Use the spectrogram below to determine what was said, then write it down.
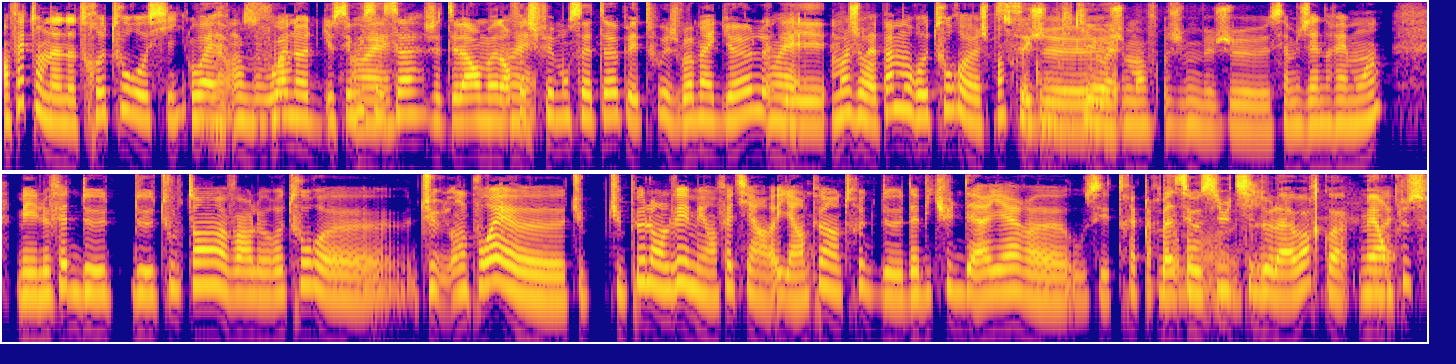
En fait, on a notre retour aussi. Ouais, Euh, on se voit. notre. C'est oui, Ouais. c'est ça. J'étais là en mode. En Ouais. fait, je fais mon setup et tout, et je vois ma gueule. Ouais. Et Moi, j'aurais pas mon retour. euh, Je pense que je, je, je, je- ça me gênerait moins. Mais le fait de, de tout le temps avoir le retour, euh, tu, on pourrait, euh, tu, tu peux l'enlever, mais en fait, il y a, y a un peu un truc de d'habitude derrière euh, où c'est très bah, perturbant. c'est aussi utile de l'avoir, quoi. Mais en plus.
